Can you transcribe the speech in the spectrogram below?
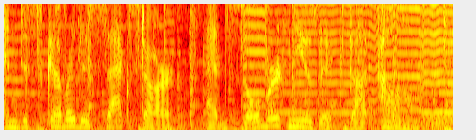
And discover this sax star at zolbertmusic.com.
